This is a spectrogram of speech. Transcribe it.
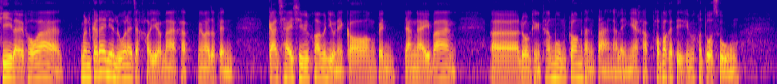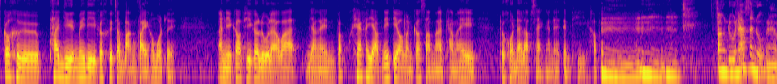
ที่เลย เพราะว่ามันก็ได้เรียนรู้อะไรจากเขาเยอะมากครับ ไม่ว่าจะเป็นการใช้ชีวิตความเป็นอยู่ในกอง เป็นยังไงบ้างเอ่อรวมถึงทั้งมุมกล้องต่างๆ อะไรเงี้ยครับเพราะปกติพี่เป็นคนตัวสูง ก็คือถ้ายืนไม่ดีก็คือจะบังไฟเขาหมดเลย อันนี้ก็พี่ก็รู้แล้วว่ายังไงแบบแค่ขยับนิดเดียวมันก็สามารถทำให้ทุกคนได้รับแสงกันได้เต็มที่ครับผมอืมอืมอืมฟังดูน่าสนุกนะครับ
